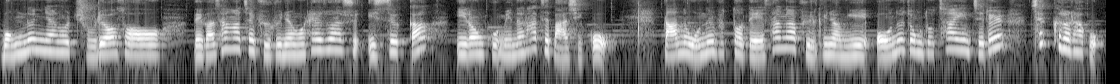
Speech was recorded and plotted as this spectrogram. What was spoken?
먹는 양을 줄여서 내가 상하체 불균형을 해소할 수 있을까? 이런 고민을 하지 마시고 나는 오늘부터 내 상하 불균형이 어느 정도 차이인지를 체크를 하고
